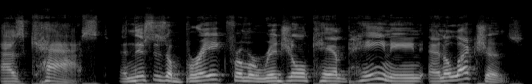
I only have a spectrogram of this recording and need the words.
as cast. And this is a break from original campaigning and elections.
